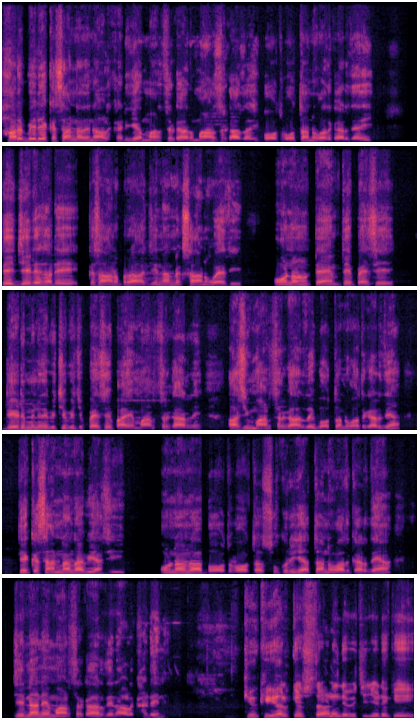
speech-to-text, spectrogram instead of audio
ਹਰ ਵੇਲੇ ਕਿਸਾਨਾਂ ਦੇ ਨਾਲ ਖੜੀ ਹੈ ਮਾਨ ਸਰਕਾਰ। ਮਾਨ ਸਰਕਾਰ ਦਾ ਅਸੀਂ ਬਹੁਤ ਬਹੁਤ ਧੰਨਵਾਦ ਕਰਦੇ ਹਾਂ ਜੀ। ਤੇ ਜਿਹੜੇ ਸਾਡੇ ਕਿਸਾਨ ਭਰਾ, ਜਿਨ੍ਹਾਂ ਨੂੰ ਨੁਕਸਾਨ ਹੋਇਆ ਸੀ, ਉਹਨਾਂ ਨੂੰ ਟਾਈਮ ਤੇ ਪੈਸੇ, ਡੇਢ ਮਹੀਨੇ ਦੇ ਵਿੱਚ ਵਿੱਚ ਪੈਸੇ ਪਾਏ ਮਾਨ ਸਰਕਾਰ ਨੇ। ਅਸੀਂ ਮਾਨ ਸਰਕਾਰ ਦਾ ਵੀ ਬਹੁਤ ਧੰਨਵਾਦ ਕਰਦੇ ਹਾਂ। ਤੇ ਕਿਸਾਨਾਂ ਦਾ ਵੀ ਅਸੀਂ, ਉਹਨਾਂ ਦਾ ਬਹੁਤ ਬਹੁਤ ਸ਼ੁਕਰੀਆ, ਧੰਨਵਾਦ ਕਰਦੇ ਹਾਂ, ਜਿਨ੍ਹਾਂ ਨੇ ਮਾਨ ਸਰਕਾਰ ਦੇ ਨਾਲ ਖੜੇ ਨੇ। ਕਿਉਂਕਿ ਹਲਕੇ ਸਤਾਣੇ ਦੇ ਵਿੱਚ ਜਿਹੜੇ ਕਿ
